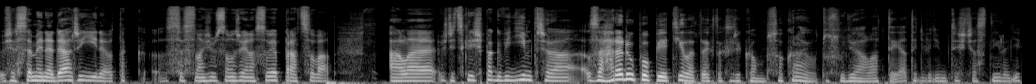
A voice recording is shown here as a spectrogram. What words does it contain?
že se mi nedaří, no, tak se snažím samozřejmě na sobě pracovat ale vždycky, když pak vidím třeba zahradu po pěti letech, tak si říkám, sakra jo, to jsi udělala ty a teď vidím ty šťastný lidi,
